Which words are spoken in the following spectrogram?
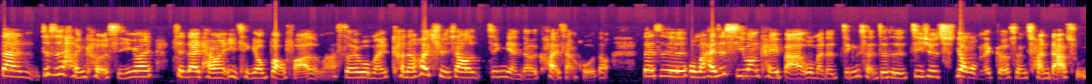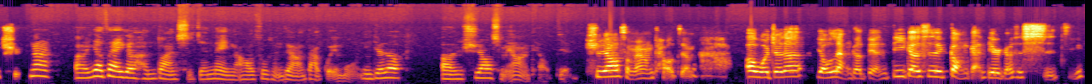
但就是很可惜，因为现在台湾疫情又爆发了嘛，所以我们可能会取消今年的快闪活动。但是我们还是希望可以把我们的精神，就是继续用我们的歌声传达出去。那呃，要在一个很短时间内，然后促成这样的大规模，你觉得嗯需要什么样的条件？需要什么样的条件吗？哦，我觉得有两个点，第一个是共感，第二个是时机。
